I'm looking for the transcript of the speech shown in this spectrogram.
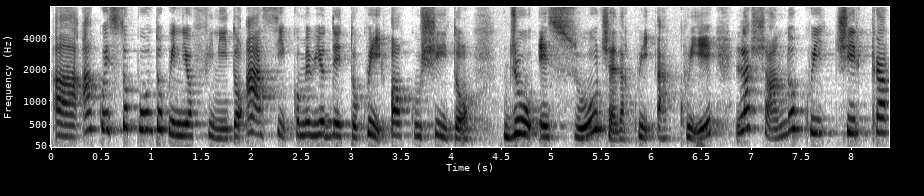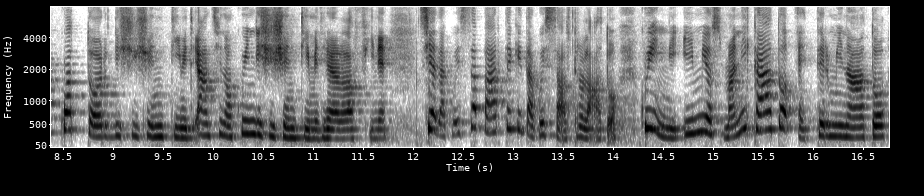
a questo punto quindi ho finito. Ah sì come vi ho detto qui ho cucito giù e su cioè da qui a qui lasciando qui circa 14 centimetri anzi no 15 centimetri alla fine sia da questa parte che da quest'altro lato. Quindi il mio smanicato è terminato.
